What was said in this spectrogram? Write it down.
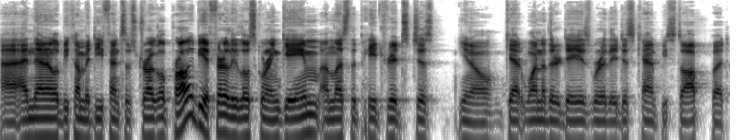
uh, and then it'll become a defensive struggle. Probably be a fairly low scoring game unless the Patriots just you know get one of their days where they just can't be stopped. But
